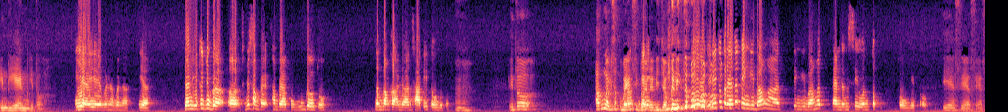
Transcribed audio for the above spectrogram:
in the end gitu. Iya iya benar-benar iya. Dan itu juga uh, sebenarnya sampai sampai aku google tuh tentang keadaan saat itu gitu. Uh, itu aku nggak bisa kebayang sih berada di zaman itu. Iya jadi itu ternyata tinggi banget tinggi banget tendensi untuk tuh gitu. Yes yes yes.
